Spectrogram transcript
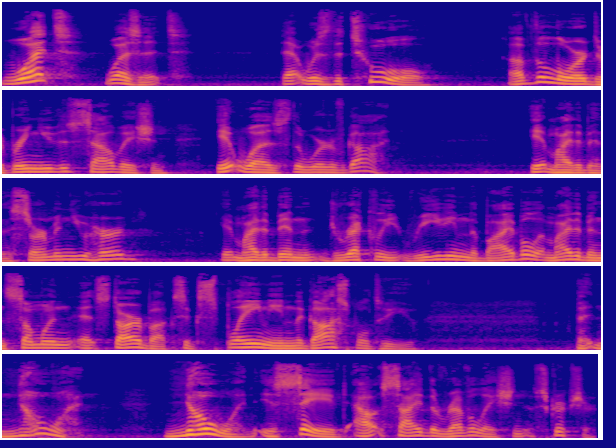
what was it that was the tool of the Lord to bring you this salvation? It was the Word of God. It might have been a sermon you heard. It might have been directly reading the Bible. It might have been someone at Starbucks explaining the gospel to you. But no one, no one is saved outside the revelation of Scripture.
